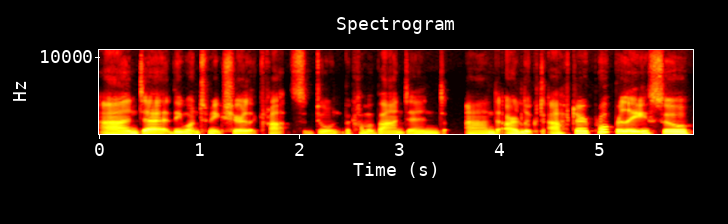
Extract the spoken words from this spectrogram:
and uh, they want to make sure that cats don't become abandoned and are looked after properly. So,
